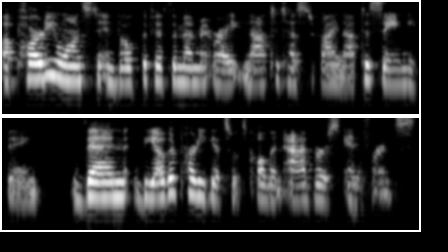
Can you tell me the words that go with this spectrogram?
a party wants to invoke the Fifth Amendment right not to testify, not to say anything, then the other party gets what's called an adverse inference,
